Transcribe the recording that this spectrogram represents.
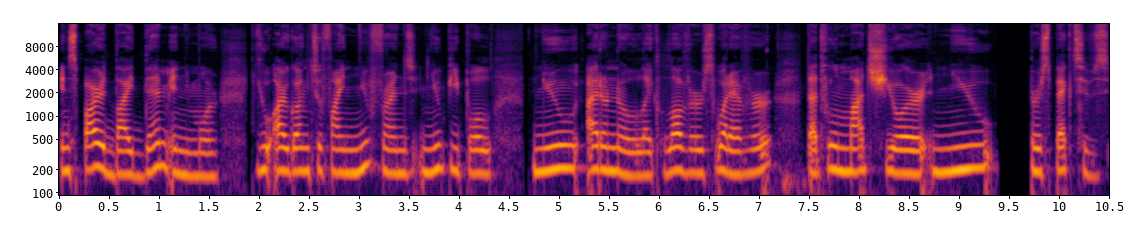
inspired by them anymore. You are going to find new friends new people new i don't know like lovers whatever that will match your new perspectives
